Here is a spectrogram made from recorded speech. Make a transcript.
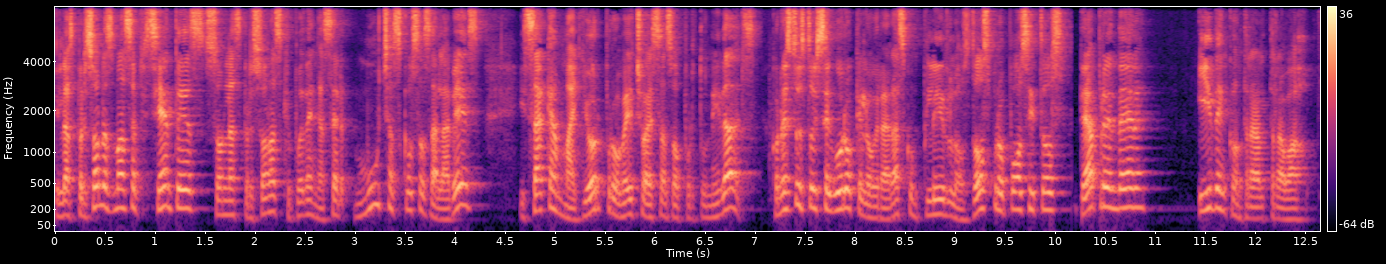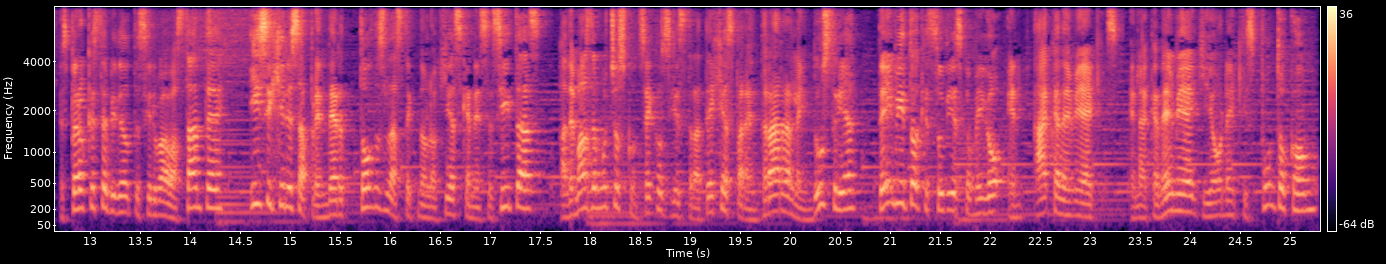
Y las personas más eficientes son las personas que pueden hacer muchas cosas a la vez y saca mayor provecho a esas oportunidades. Con esto estoy seguro que lograrás cumplir los dos propósitos de aprender y de encontrar trabajo. Espero que este video te sirva bastante y si quieres aprender todas las tecnologías que necesitas, además de muchos consejos y estrategias para entrar a la industria, te invito a que estudies conmigo en Academia X. En academia-x.com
